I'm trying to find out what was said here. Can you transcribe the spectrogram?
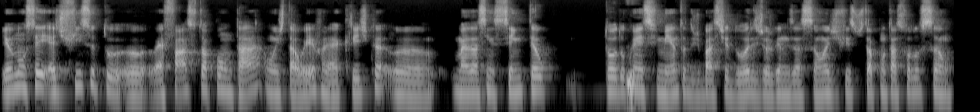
Eu não sei, é difícil tu, é fácil tu apontar onde está o erro, né, a crítica, mas assim, sem ter todo o conhecimento de bastidores, de organização, é difícil tu apontar a solução.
